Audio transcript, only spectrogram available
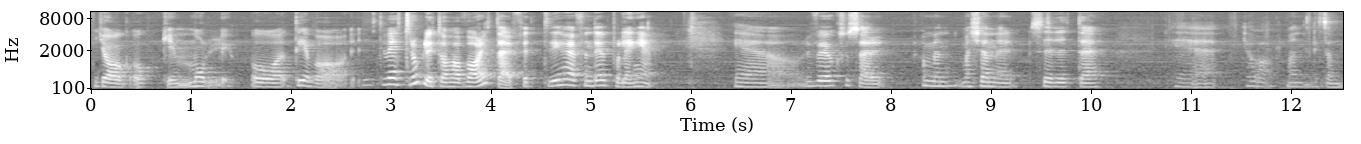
jag och eh, Molly. Och det var, det var jätteroligt att ha varit där, för det har jag funderat på länge. Eh, det var ju också så här, ja men man känner sig lite, eh, ja, man liksom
